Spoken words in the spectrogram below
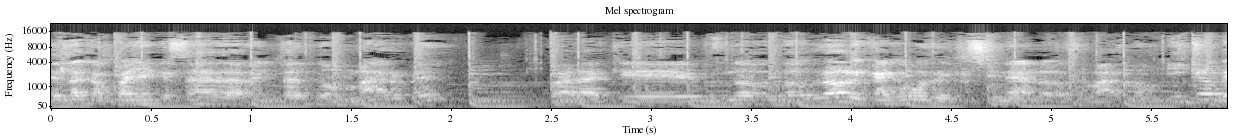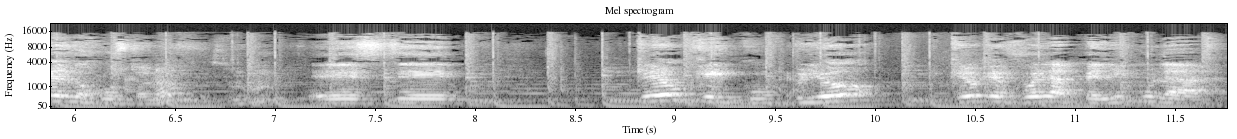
Es la campaña que está aventando Marvel para que pues, no, no, no le caigamos del cine a los demás, ¿no? Y creo que es lo justo, ¿no? Este. Creo que cumplió. Creo que fue la película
